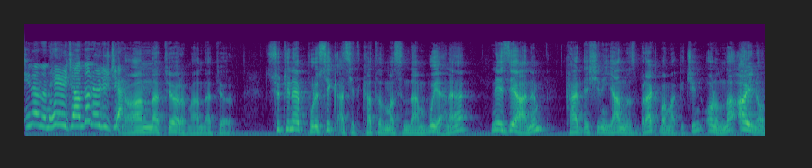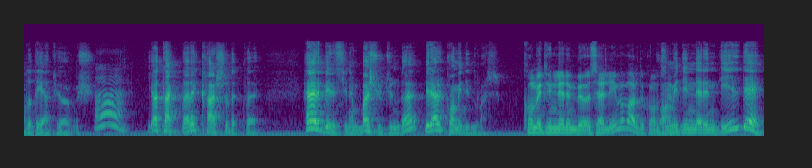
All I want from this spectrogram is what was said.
inanın heyecandan öleceğim. Anlatıyorum, anlatıyorum. Sütüne prusik asit katılmasından bu yana Nezihe Hanım kardeşini yalnız bırakmamak için onunla aynı odada yatıyormuş. Ha, Yatakları karşılıklı. Her birisinin başucunda birer komedin var. Komedinlerin bir özelliği mi vardı komiserim? Komedinlerin değil de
